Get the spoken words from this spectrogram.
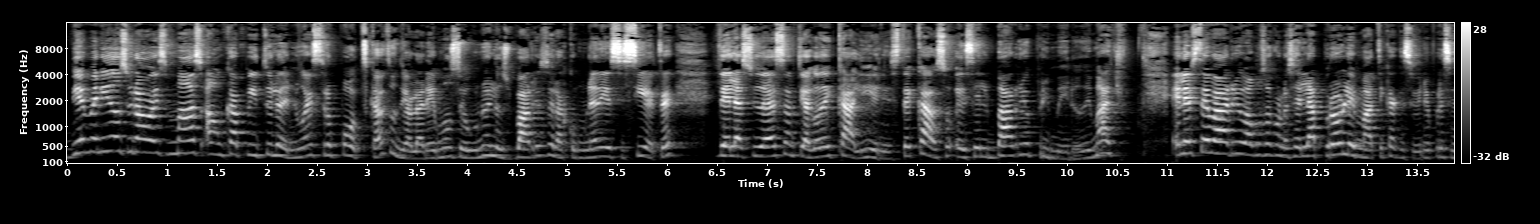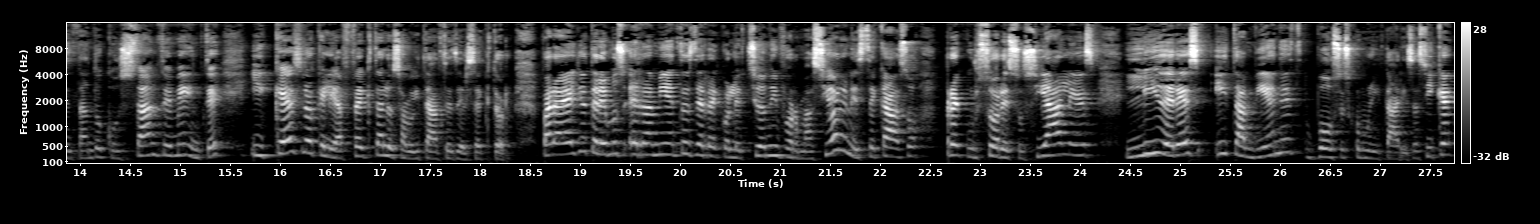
Bienvenidos una vez más a un capítulo de nuestro podcast donde hablaremos de uno de los barrios de la Comuna 17 de la ciudad de Santiago de Cali. En este caso es el barrio Primero de Mayo. En este barrio vamos a conocer la problemática que se viene presentando constantemente y qué es lo que le afecta a los habitantes del sector. Para ello tenemos herramientas de recolección de información, en este caso precursores sociales, líderes y también voces comunitarias. Así que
